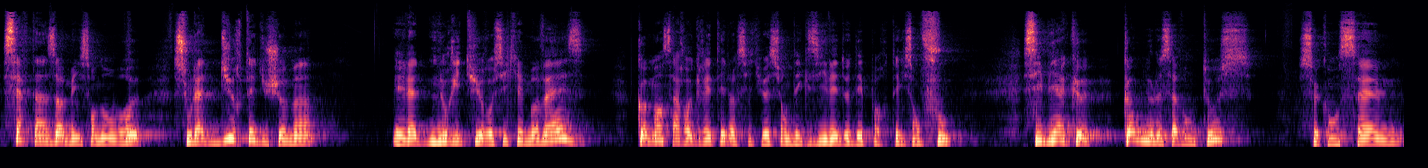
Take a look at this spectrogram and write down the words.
certains hommes, et ils sont nombreux, sous la dureté du chemin et la nourriture aussi qui est mauvaise, commencent à regretter leur situation d'exilés, de déportés. Ils sont fous. Si bien que, comme nous le savons tous, ce qu'on sème,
